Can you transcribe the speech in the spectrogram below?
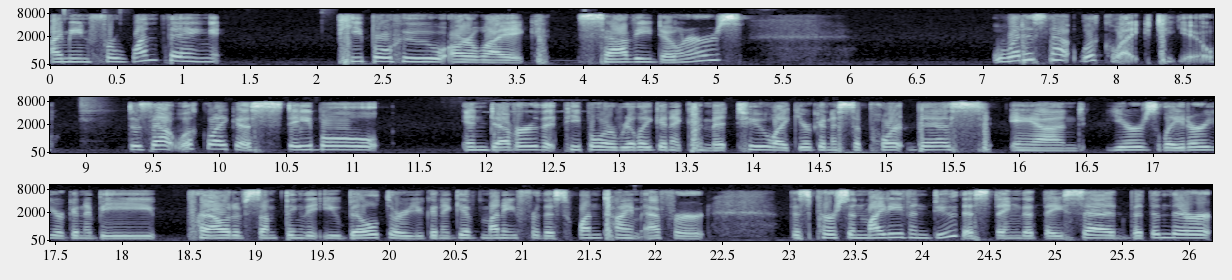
I mean, for one thing, people who are like savvy donors, what does that look like to you? Does that look like a stable endeavor that people are really going to commit to like you're going to support this and years later you're going to be proud of something that you built or you're going to give money for this one time effort. This person might even do this thing that they said but then they're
